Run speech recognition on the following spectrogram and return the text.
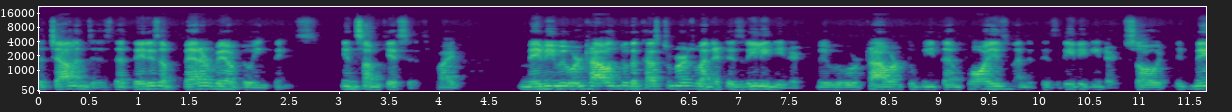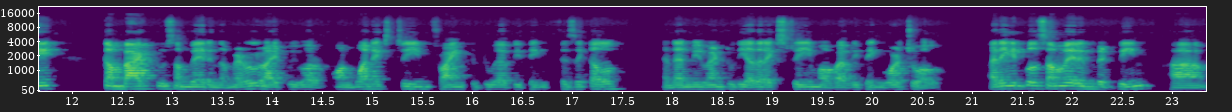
the challenge is that there is a better way of doing things in some cases, right? Maybe we will travel to the customers when it is really needed. Maybe we will travel to meet the employees when it is really needed. So it, it may come back to somewhere in the middle, right? We were on one extreme trying to do everything physical, and then we went to the other extreme of everything virtual. I think it will somewhere in between. Uh,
